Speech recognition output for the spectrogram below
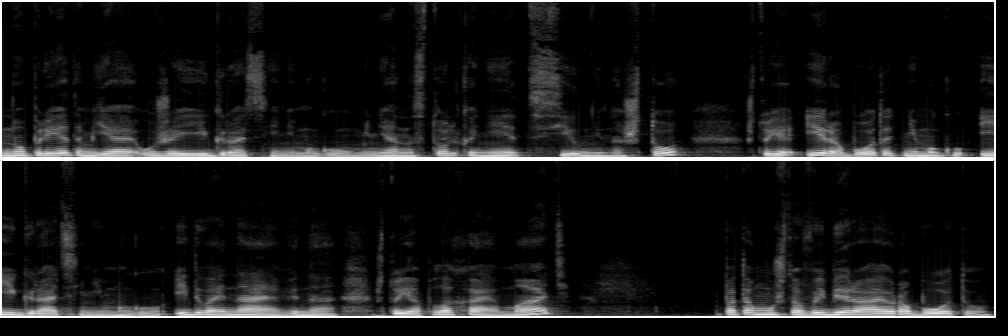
но при этом я уже и играть с ней не могу. У меня настолько нет сил ни на что, что я и работать не могу, и играть с ней не могу. И двойная вина, что я плохая мать, потому что выбираю работу,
